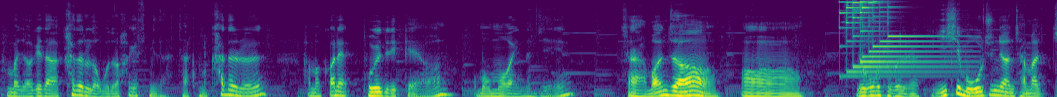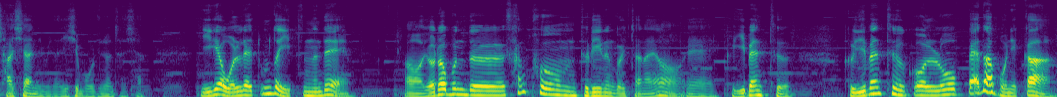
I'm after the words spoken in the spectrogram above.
한번 여기다가 카드를 넣어보도록 하겠습니다. 자 그럼 카드를 한번 꺼내 보여드릴게요. 뭐뭐가 있는지. 자 먼저 어 요거부터 보여드릴게요. 25주년 자마 자시안입니다. 25주년 자시안. 이게 원래 좀 더 있었는데 어, 여러분들 상품 드리는 거 있잖아요. 예, 그 이벤트 그 이벤트 걸로 빼다 보니까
